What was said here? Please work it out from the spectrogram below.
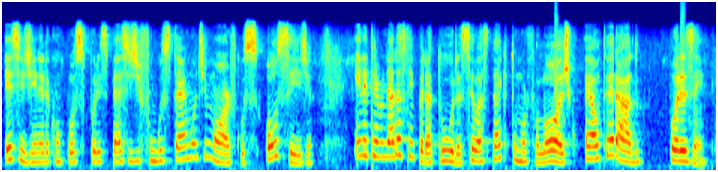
esse gênero é composto por espécies de fungos termodimórficos, ou seja, em determinadas temperaturas seu aspecto morfológico é alterado. Por exemplo,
